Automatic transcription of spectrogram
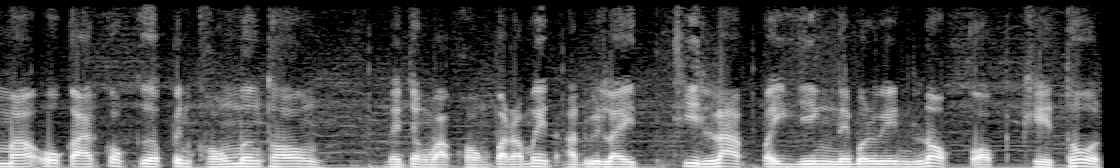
มมาโอกาสก็เกือบเป็นของเมืองทอง ในจังหวะของปรเมศอัดวิไลที่ลากไปยิงในบริเวณนอกกรอบเขตโทษ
